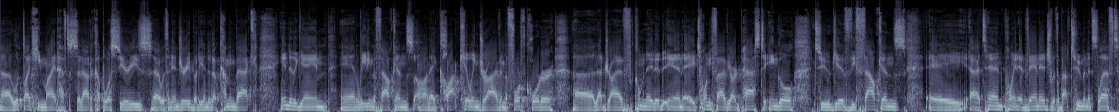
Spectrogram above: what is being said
Uh, looked like he might have to sit out a couple of series uh, with an injury, but he ended up coming back into the game and leading the Falcons on a clock killing drive in the fourth quarter. Uh, that drive culminated in a 25 yard pass to Engel to give the Falcons a, a 10 point advantage with about two minutes left.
